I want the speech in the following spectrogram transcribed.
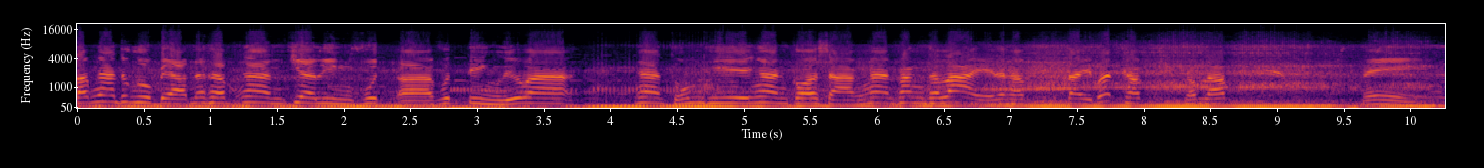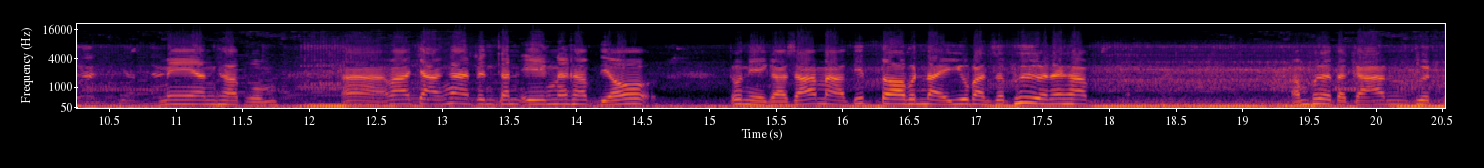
รับงานทุกรูปแบบนะครับ งานเชียร์ลิงฟุตอ่าฟุตติ้งหรือว่างานถมทีงานก่อสร้างงานพังทลายนะครับไต่เบิดครับสำหรับนี่แมนครับผมอ่ามาจากงานเป็นกันเองนะครับ เดี๋ยวตัวนี้ก็สามารถติดต่อเพิ่นได้อยู่บ้านสะพือนะครับอำเภอตะการพืชผ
